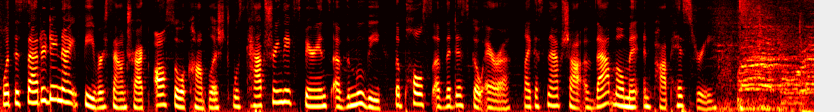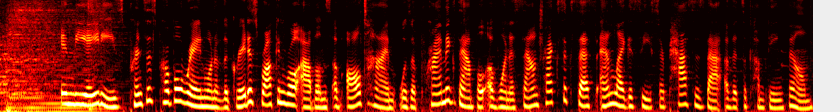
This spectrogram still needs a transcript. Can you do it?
What the Saturday Night Fever soundtrack also accomplished was capturing the experience of the movie, the pulse of the disco era, like a snapshot of that moment in pop history. In the 80s, Prince's Purple Rain, one of the greatest rock and roll albums of all time, was a prime example of when a soundtrack success and legacy surpasses that of its accompanying film.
